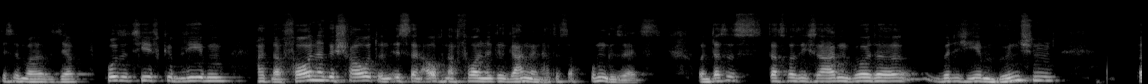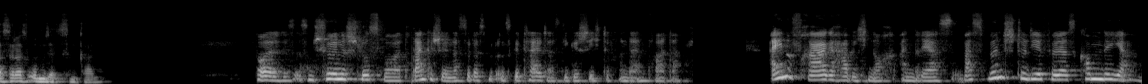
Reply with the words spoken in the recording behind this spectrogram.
ist immer sehr positiv geblieben, hat nach vorne geschaut und ist dann auch nach vorne gegangen, hat es auch umgesetzt. Und das ist das, was ich sagen würde, würde ich jedem wünschen, dass er das umsetzen kann. Toll, das ist ein schönes Schlusswort. Dankeschön, dass du das mit uns geteilt hast, die Geschichte von deinem Vater. Eine Frage habe ich noch, Andreas. Was wünschst du dir für das kommende Jahr?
